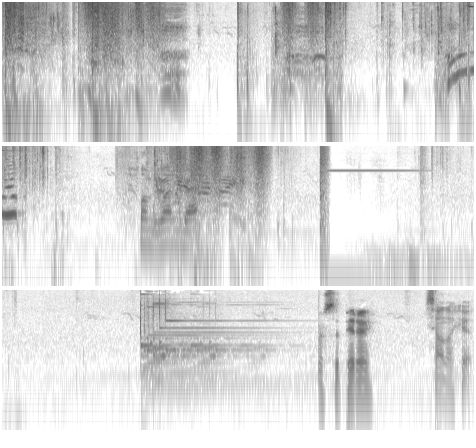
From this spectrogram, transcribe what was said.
1v1, bruh. What's the Piro? Sound like it.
